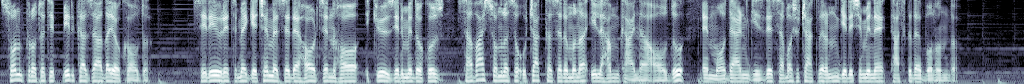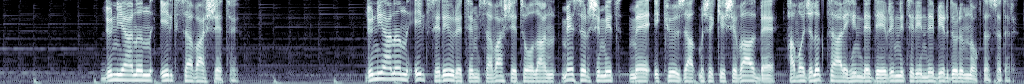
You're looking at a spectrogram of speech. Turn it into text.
son prototip bir kazada yok oldu. Seri üretime geçemese de Horton Ho 229 savaş sonrası uçak tasarımına ilham kaynağı oldu ve modern gizli savaş uçaklarının gelişimine katkıda bulundu. Dünyanın ilk savaş jeti Dünyanın ilk seri üretim savaş jeti olan Messerschmitt M262 Schwalbe, havacılık tarihinde devrim niteliğinde bir dönüm noktasıdır.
